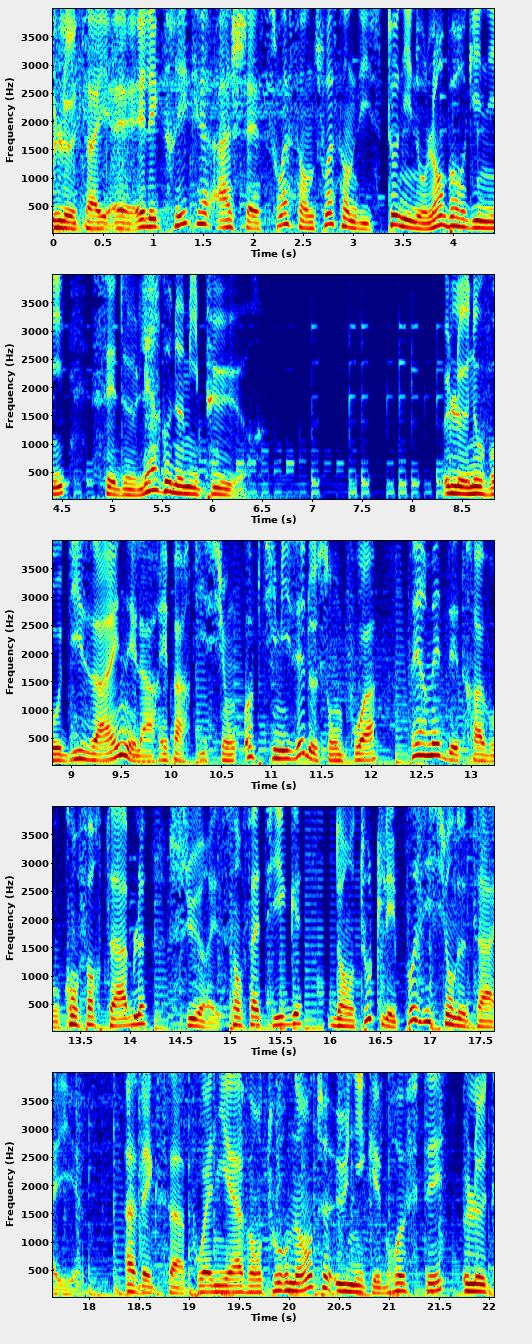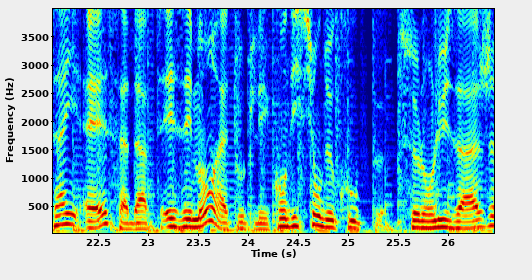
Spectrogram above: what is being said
Le taille-haie électrique HS 6070 Tonino Lamborghini, c'est de l'ergonomie pure. Le nouveau design et la répartition optimisée de son poids permettent des travaux confortables, sûrs et sans fatigue dans toutes les positions de taille. Avec sa poignée avant tournante, unique et brevetée, le taille haie s'adapte aisément à toutes les conditions de coupe. Selon l'usage,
